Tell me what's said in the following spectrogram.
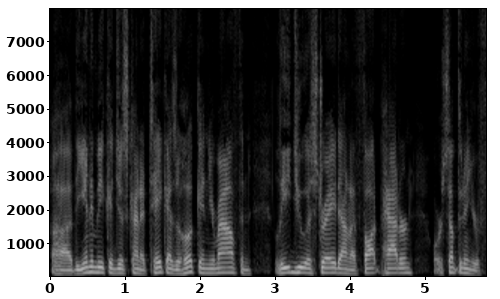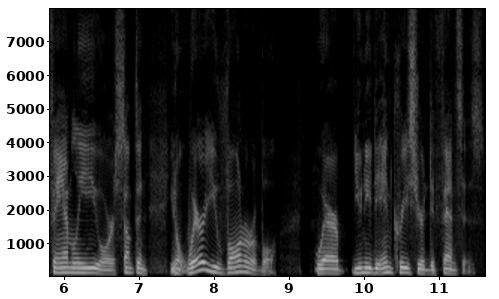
uh, the enemy can just kind of take as a hook in your mouth and lead you astray down a thought pattern or something in your family or something, you know, where are you vulnerable where you need to increase your defenses?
